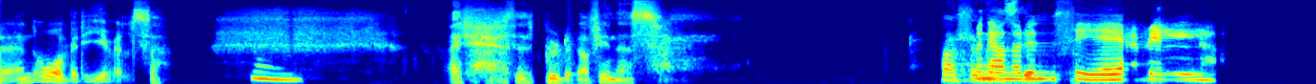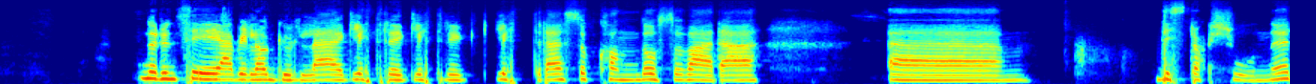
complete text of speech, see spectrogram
en, overgivelse. Mm. Der, det burde da finnes. Men ja, når hun sier jeg vil når hun sier 'jeg vil ha gullet glitre, glitre, glitre', så kan det også være eh, distraksjoner.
